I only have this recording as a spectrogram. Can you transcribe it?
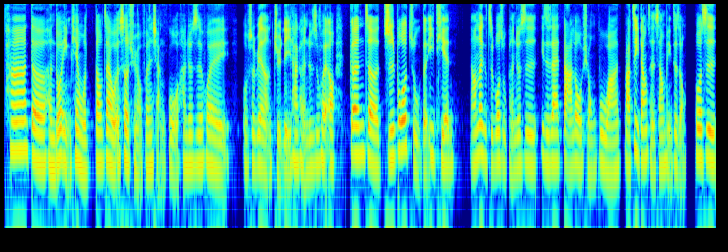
它的很多影片我都在我的社群有分享过。它就是会，我随便举例，它可能就是会哦，跟着直播主的一天。然后那个直播主可能就是一直在大露胸部啊，把自己当成商品这种，或者是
